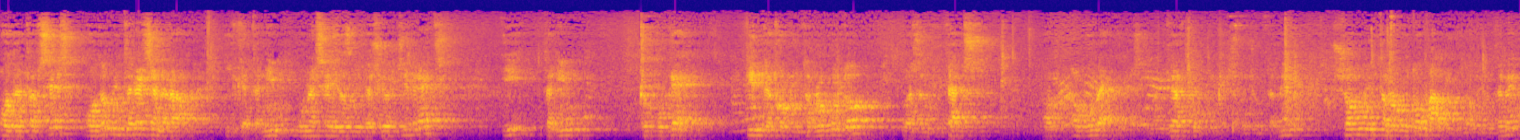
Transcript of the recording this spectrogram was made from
o de tercers o d'un interès general i que tenim una sèrie d'obligacions i drets i tenim que poder tindre com a interlocutor les entitats, el, el govern, les entitats públiques, l'Ajuntament, som un interlocutor vàlid de l'Ajuntament,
